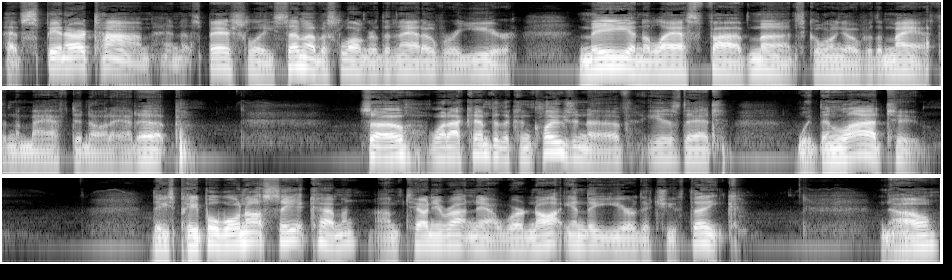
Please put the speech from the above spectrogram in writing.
have spent our time, and especially some of us longer than that, over a year, me in the last five months going over the math, and the math did not add up. So, what I come to the conclusion of is that we've been lied to. These people will not see it coming. I'm telling you right now, we're not in the year that you think. No.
